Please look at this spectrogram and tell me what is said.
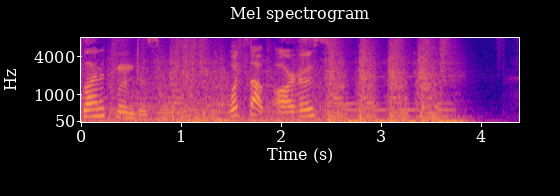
Planet Mundus. What's up, Aarhus?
